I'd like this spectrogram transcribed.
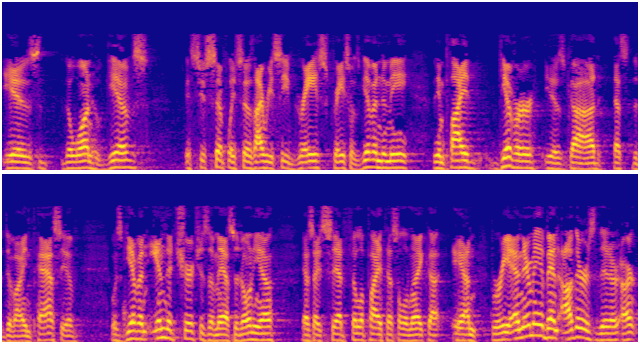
is the one who gives, it just simply says, I received grace. Grace was given to me. The implied giver is God. That's the divine passive. It was given in the churches of Macedonia as I said, Philippi, Thessalonica, and Berea. And there may have been others that aren't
